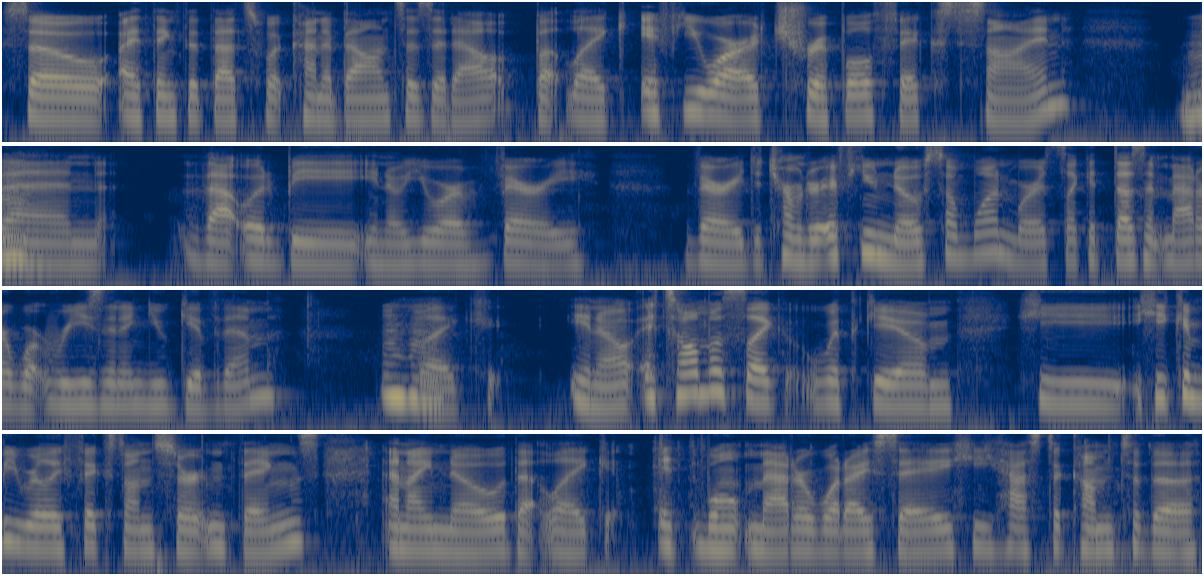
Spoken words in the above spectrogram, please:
So I think that that's what kind of balances it out. But like if you are a triple fixed sign, mm. then that would be, you know, you are very, very determined. Or if you know someone where it's like it doesn't matter what reasoning you give them, mm-hmm. like you know it's almost like with Guillaume he he can be really fixed on certain things. And I know that like it won't matter what I say. He has to come to the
